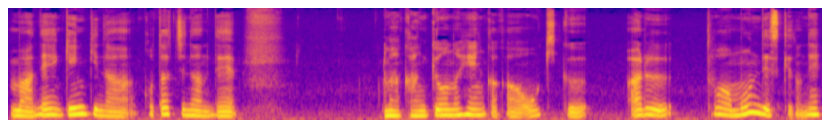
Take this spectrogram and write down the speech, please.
まあね元気な子たちなんでまあ環境の変化が大きくあるとは思うんですけどね。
